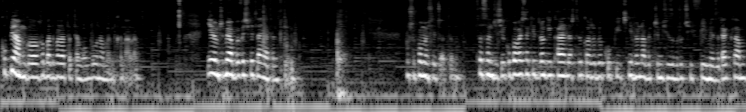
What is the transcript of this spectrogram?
Kupiłam go chyba dwa lata temu, był na moim kanale. Nie wiem, czy miałby wyświetlenia ten film. Muszę pomyśleć o tym. Co sądzicie? Kupować taki drogi kalendarz tylko, żeby kupić? Nie wiem nawet, czy mi się zwróci w filmie z reklam,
